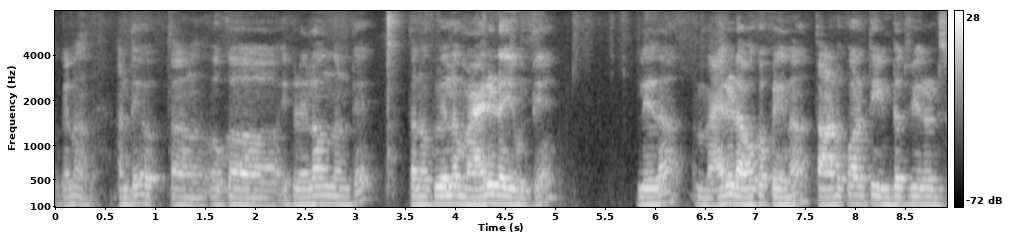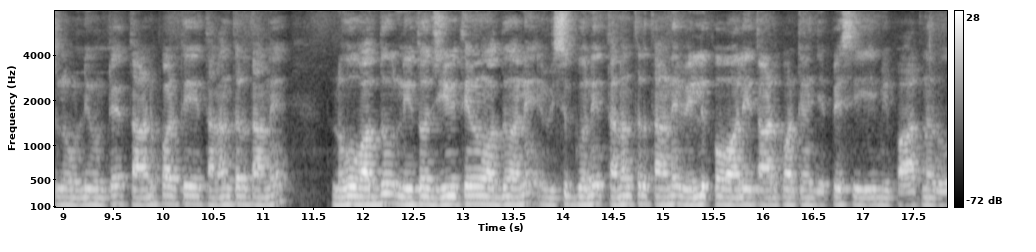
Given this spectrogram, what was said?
ఓకేనా? అంటే ఒక ఇక్కడ ఎలా ఉందంటే తను ఒకవేళ మ్యారీడ్ అయి ఉంటే లేదా మ్యారీడ్ అవ్వకపోయినా థర్డ్ పార్టీ ఇంటర్ఫియరెన్స్లో ఉండి ఉంటే థర్డ్ పార్టీ తనంతట తానే నువ్వు వద్దు నీతో జీవితమే వద్దు అని విసుగ్కొని తనంతట తానే వెళ్ళిపోవాలి థర్డ్ పార్టీ అని చెప్పేసి మీ పార్ట్నరు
